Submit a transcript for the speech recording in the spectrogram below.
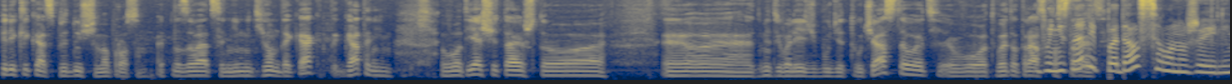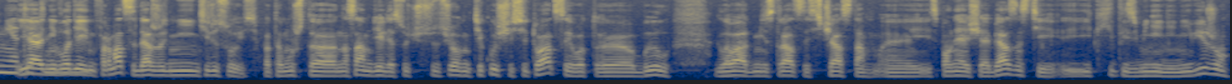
перекликаться с предыдущим вопросом. Это называется не мытьем да как, гатанем. Вот, я считаю, что что э, Дмитрий Валерьевич будет участвовать. Вот, в этот раз Вы не знали, подался он уже или нет? Я не владею информацией, даже не интересуюсь, потому что на самом деле с учетом текущей ситуации, вот э, был глава администрации сейчас там э, исполняющий обязанности, и какие-то изменений не вижу.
